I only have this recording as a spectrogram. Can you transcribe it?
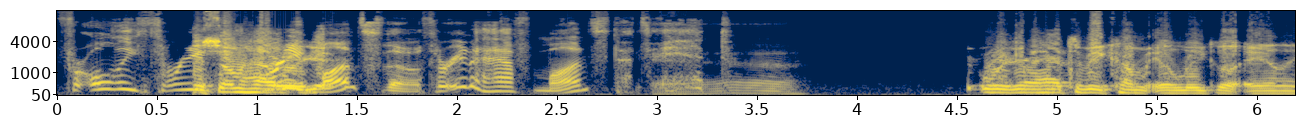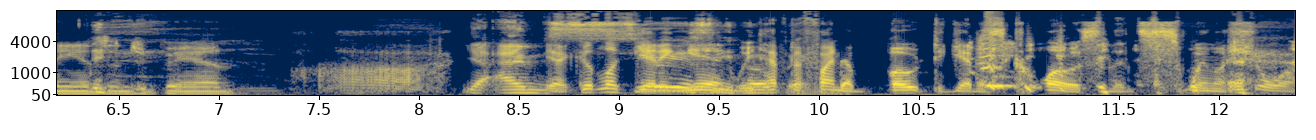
for only three, somehow three months though, three and a half months. That's yeah. it. We're gonna have to become illegal aliens in Japan. Uh, yeah, I'm. Yeah, good luck getting in. Hoping. We'd have to find a boat to get us close and then swim ashore.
